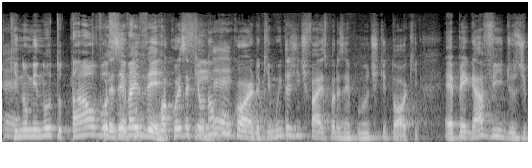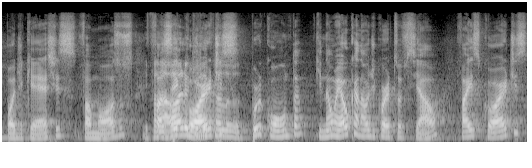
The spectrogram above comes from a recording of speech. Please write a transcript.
É. que no minuto tal Por você exemplo, vai ver. Uma coisa que eu não É. concordo, que muita gente faz, por exemplo, no TikTok, é pegar vídeos de podcasts famosos, E falar, fazer "Olha o que ele cortes falou." por conta, que não é o canal de cortes oficial, faz cortes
